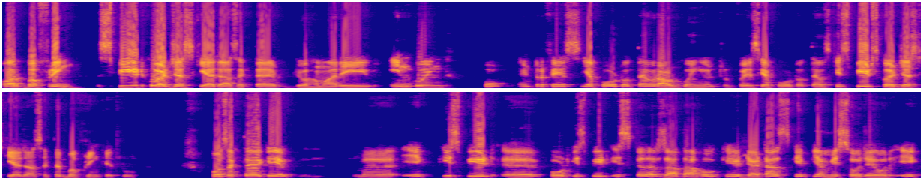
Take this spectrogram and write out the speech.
और बफरिंग स्पीड को एडजस्ट किया जा सकता है। जो हमारी इनगोइंग इंटरफेस या पोर्ट होता है और आउटगोइंग इंटरफेस या पोर्ट होता है, उसकी स्पीड्स को एडजस्ट किया जा सकता है बफरिंग के थ्रू हो सकता है कि एक की स्पीड पोर्ट की स्पीड इस कदर ज़्यादा हो कि डाटा स्किप या मिस हो जाए, और एक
